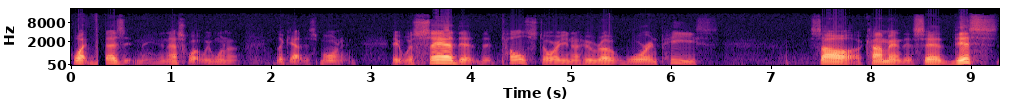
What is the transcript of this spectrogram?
What does it mean? And that's what we want to look at this morning. It was said that, that Tolstoy, you know, who wrote War and Peace, saw a comment that said, this,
